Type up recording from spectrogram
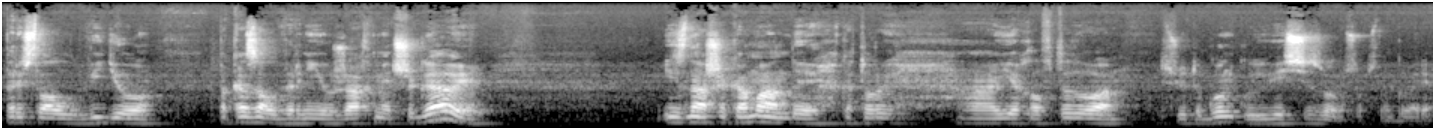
прислал видео, показал, вернее, уже Ахмед Шигави из нашей команды, который ехал в Т2 всю эту гонку и весь сезон, собственно говоря.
